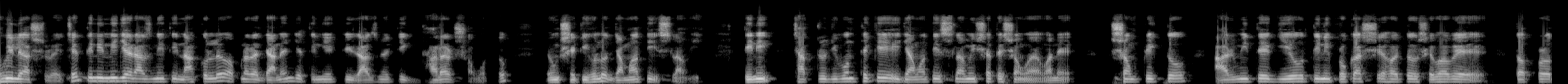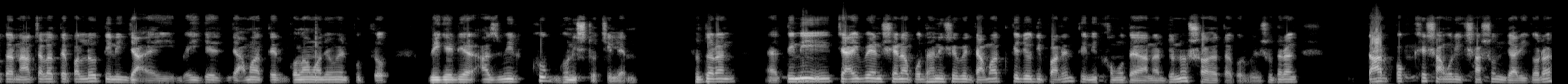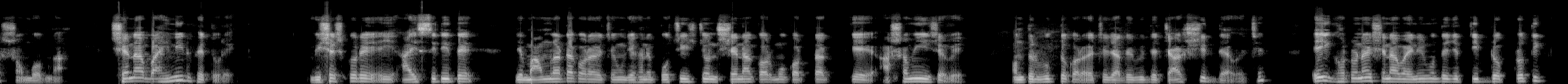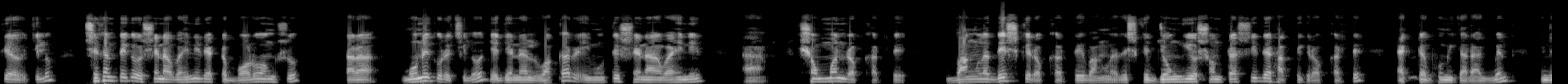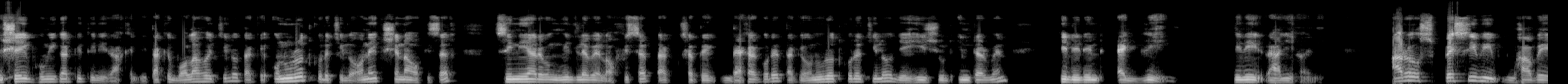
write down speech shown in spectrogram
অভিলাষ রয়েছে। তিনি নিজে রাজনীতি না করলেও আপনারা জানেন যে তিনি একটি রাজনৈতিক ধারার সমর্থক এবং সেটি হলো জামাতি ইসলামী। তিনি ছাত্র জীবন থেকে এই জামাতি ইসলামীর সাথে মানে সম্পৃক্ত আর্মিতে গিয়েও তিনি প্রকাশ্যে হয়তো সেভাবে তৎপরতা না চালাতে পারলেও তিনি এই যে জামাতের গোলাম আজমের পুত্র, ব্রিগেডিয়ার আজমির খুব ঘনিষ্ঠ ছিলেন। সুতরাং তিনি চাইবেন সেনা প্রধান হিসেবে জামাতকে যদি পারেন, তিনি ক্ষমতায় আনার জন্য সহায়তা করবেন। সুতরাং, তার পক্ষে সামরিক শাসন জারি করা সম্ভব না। সেনাবাহিনীর ভেতরে, বিশেষ করে এই আইসিটিতে যে মামলাটা করা হয়েছে এবং যেখানে পঁচিশ জন সেনা কর্মকর্তাকে আসামি হিসেবে অন্তর্ভুক্ত করা হয়েছে, যাদের বিরুদ্ধে চার্জশিট দেওয়া হয়েছে। এই ঘটনায় সেনাবাহিনীর মধ্যে যে তীব্র প্রতিক্রিয়া হয়েছিল, সেখান থেকেও সেনাবাহিনীর একটা বড় অংশ তারা মনে করেছিল যে জেনারেল ওয়াকার এই মুহূর্তে সেনাবাহিনীর সম্মান রক্ষার্থে, বাংলাদেশকে রক্ষার্থে, বাংলাদেশকে জঙ্গি ও সন্ত্রাসীদের হাত থেকে রক্ষার্থে একটা ভূমিকা রাখবেন। কিন্তু সেই ভূমিকাটি তিনি রাখেননি। তাকে বলা হয়েছিল, তাকে অনুরোধ করেছিল অনেক সেনা অফিসার সিনিয়র এবং মিড লেভেল অফিসার তার সাথে দেখা করে তাকে অনুরোধ করেছিল যে he should intervene he didn't agree তিনি রাজি হয়নি। আরও স্পেসিফিক ভাবে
